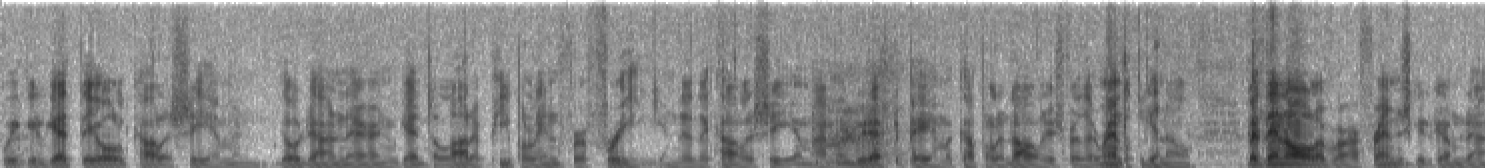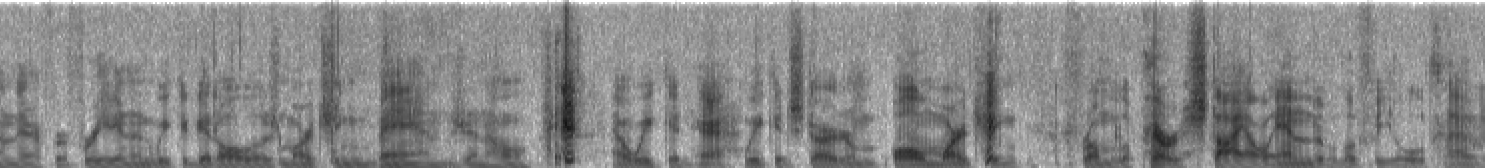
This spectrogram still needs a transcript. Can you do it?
we could get the old Coliseum and go down there and get a lot of people in for free into the Coliseum. I mean, we'd have to pay them a couple of dollars for the rental, you know. But then all of our friends could come down there for free, and then we could get all those marching bands, you know. And we could, we could start them all marching from the peristyle end of the field. That was-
